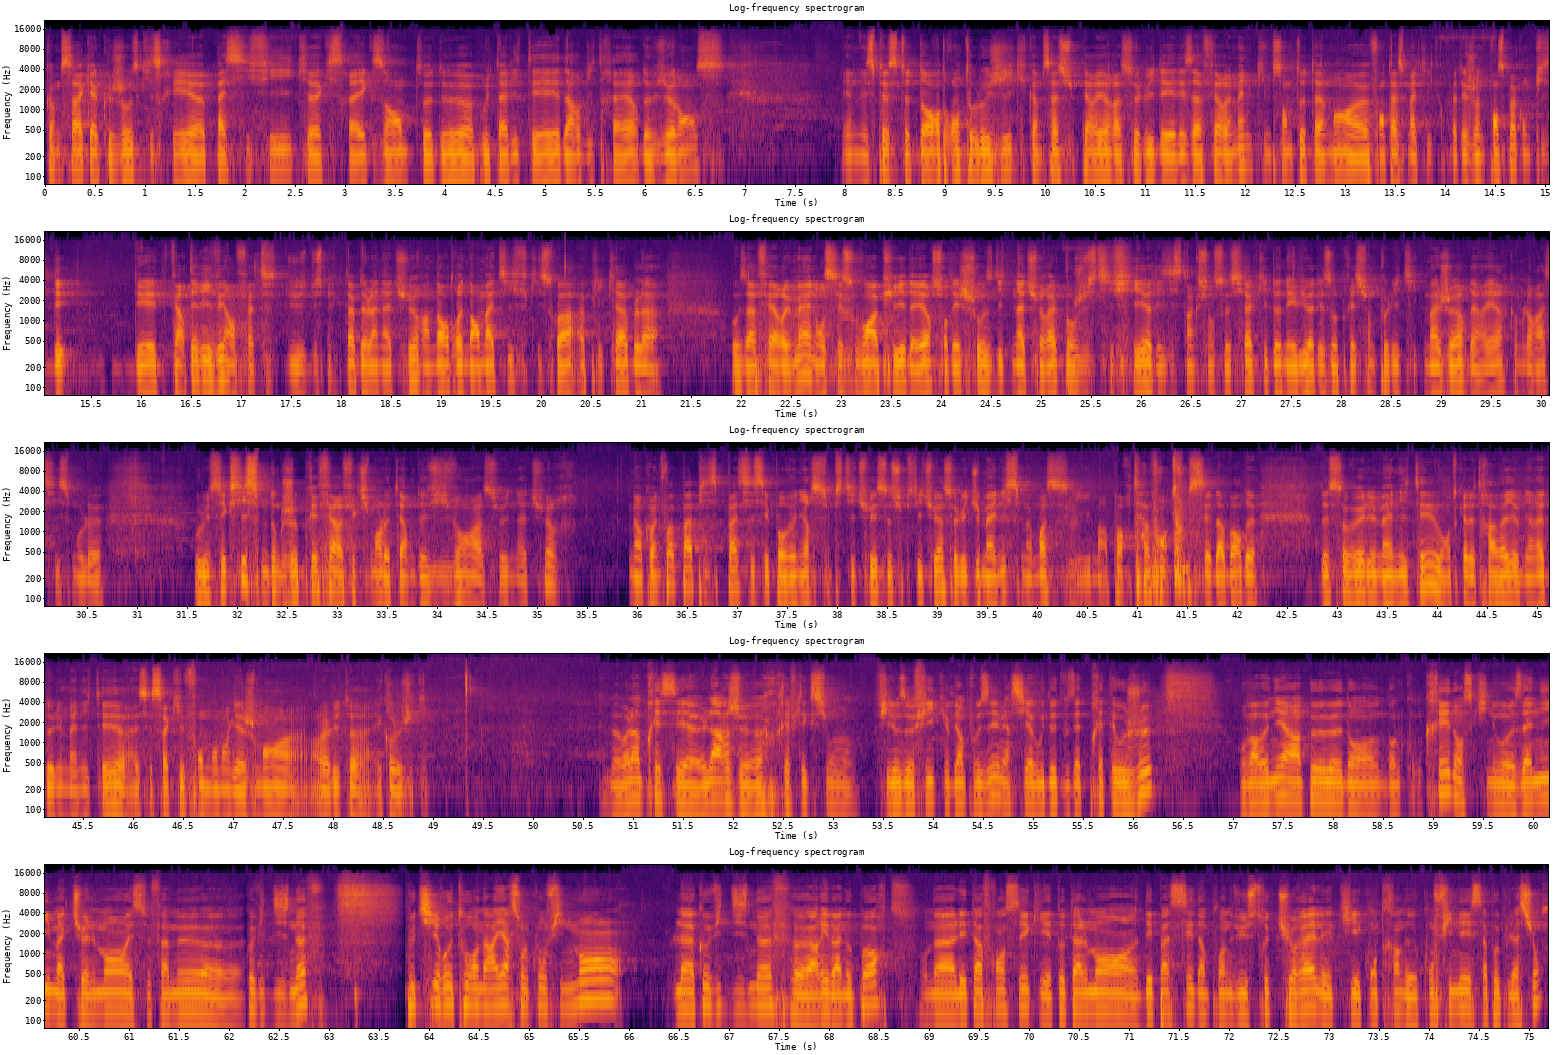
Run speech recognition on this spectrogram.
comme ça quelque chose qui serait euh, pacifique, euh, qui serait exempt de euh, brutalité, d'arbitraire, de violence. Il y a une espèce d'ordre ontologique comme ça supérieur à celui des, affaires humaines qui me semble totalement fantasmatique. En fait. Et je ne pense pas qu'on puisse faire dériver en fait du, du, spectacle de la nature un ordre normatif qui soit applicable aux affaires humaines. On s'est souvent appuyé d'ailleurs sur des choses dites naturelles pour justifier euh, des distinctions sociales qui donnaient lieu à des oppressions politiques majeures derrière, comme le racisme ou le, ou le sexisme. Donc je préfère effectivement le terme de vivant à celui de nature. Mais encore une fois, pas, pas si c'est pour venir substituer, se substituer à celui d'humanisme. Moi, ce qui m'importe avant tout, c'est d'abord de, de sauver l'humanité, ou en tout cas de travailler au bien-être de l'humanité. Et c'est ça qui fonde mon engagement euh, dans la lutte euh, écologique. Ben voilà, après ces euh, larges euh, réflexions philosophiques bien posées, merci à vous deux de vous être prêtés au jeu. On va revenir un peu dans, le concret, dans ce qui nous anime actuellement et ce fameux euh, Covid-19. Petit retour en arrière sur le confinement. La Covid-19 arrive à nos portes. On a l'État français qui est totalement dépassé d'un point de vue structurel et qui est contraint de confiner sa population.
